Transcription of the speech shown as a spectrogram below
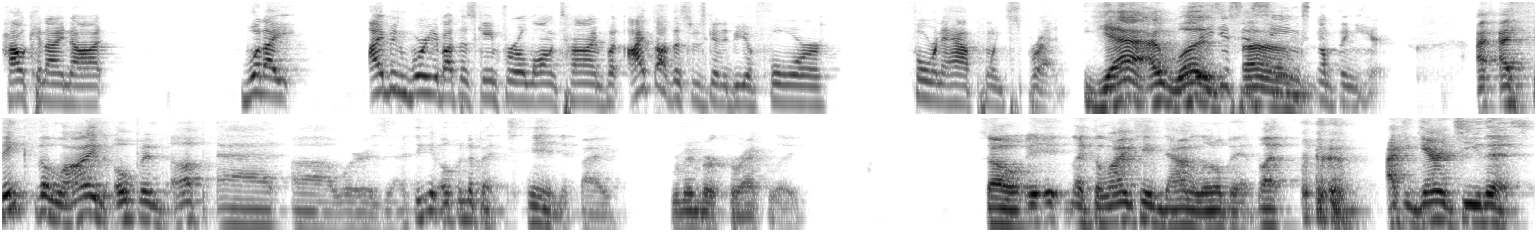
How can I not? What I I've been worried about this game for a long time, but I thought this was going to be a four four and a half point spread. Yeah, I was. Vegas is um, seeing something here. I, I think the line opened up at uh where is it? I think it opened up at 10, if I remember correctly. So it, it- like the line came down a little bit, but I can guarantee you this.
